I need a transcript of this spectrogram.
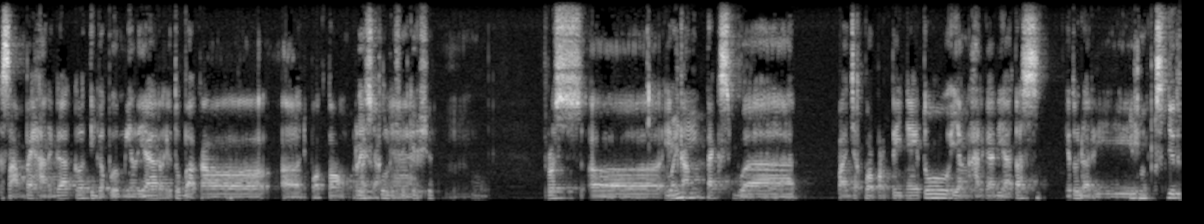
sampai harga ke 30 miliar itu bakal eh, dipotong risk. Hmm. Terus Sama income tax buat pajak propertinya itu yang harga di atas itu dari 5% jadi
